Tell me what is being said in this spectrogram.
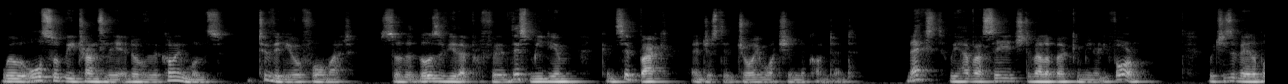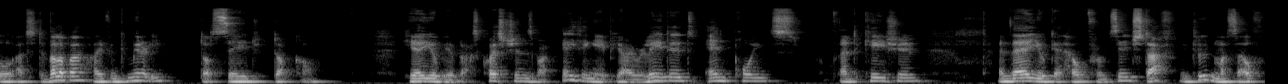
will also be translated over the coming months to video format so that those of you that prefer this medium can sit back and just enjoy watching the content. Next, we have our Sage Developer Community Forum, which is available at developer-community.sage.com. Here you'll be able to ask questions about anything API related, endpoints, authentication, and there you'll get help from Sage staff, including myself,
